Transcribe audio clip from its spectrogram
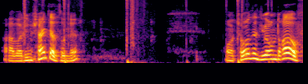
Aber dem scheint ja so, ne? Und schon sind wir oben drauf.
